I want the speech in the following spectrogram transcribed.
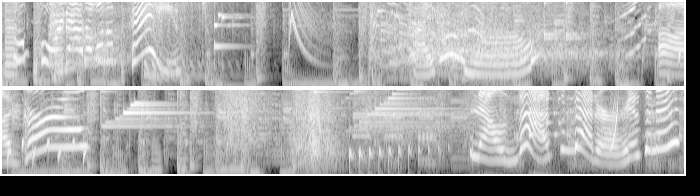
Who poured out all the paste? I don't know. Uh, girl? Now that's better, isn't it?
